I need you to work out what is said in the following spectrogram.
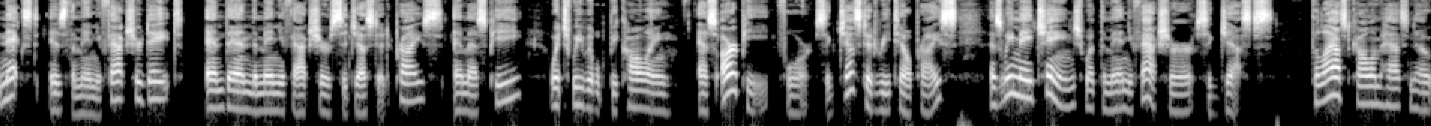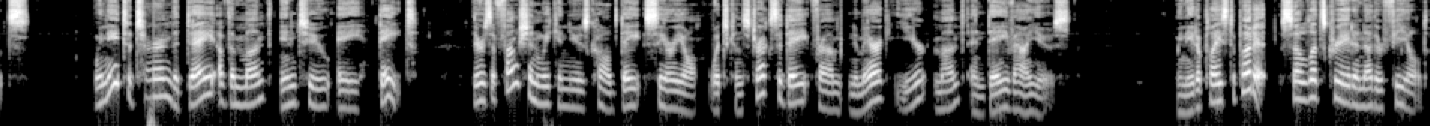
Next is the manufacture date, and then the manufacturer suggested price, MSP, which we will be calling SRP for suggested retail price, as we may change what the manufacturer suggests. The last column has notes. We need to turn the day of the month into a date. There's a function we can use called date serial, which constructs a date from numeric year, month, and day values. We need a place to put it, so let's create another field.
